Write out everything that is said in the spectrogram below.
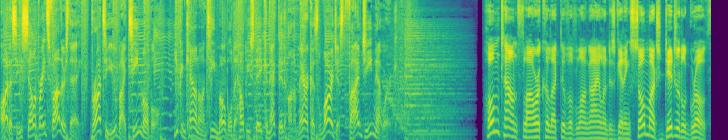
Odyssey celebrates Father's Day, brought to you by T Mobile. You can count on T Mobile to help you stay connected on America's largest 5G network. Hometown Flower Collective of Long Island is getting so much digital growth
